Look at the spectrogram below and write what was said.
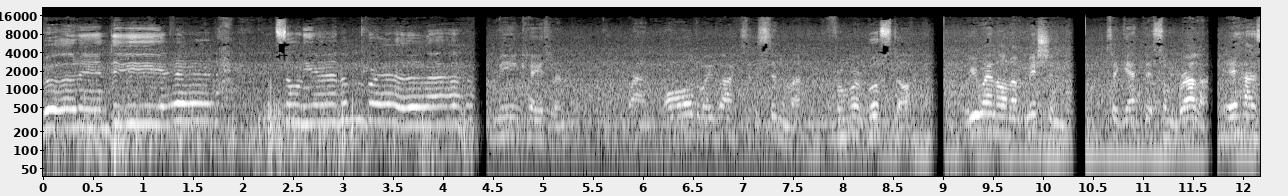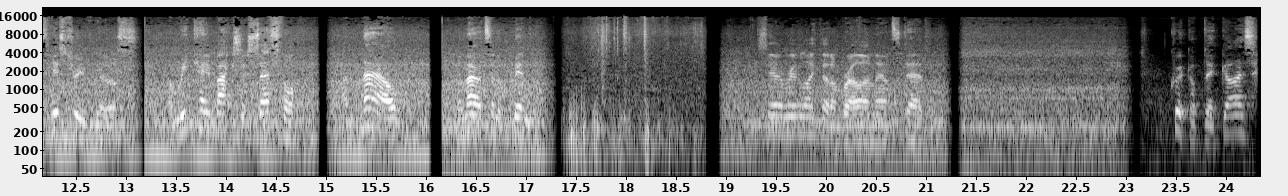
But in the end, it's only an umbrella. Me and Caitlin ran all the way back to the cinema from our bus stop. We went on a mission to get this umbrella. It has history with us, and we came back successful. And now, well, now it's in a bin. See, I really like that umbrella, and now it's dead. Quick update, guys.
